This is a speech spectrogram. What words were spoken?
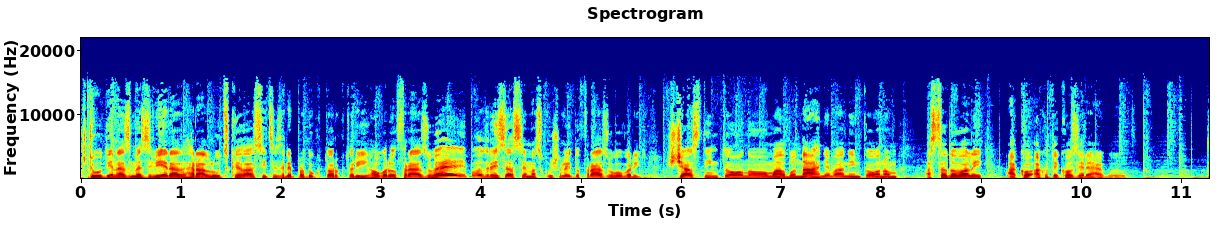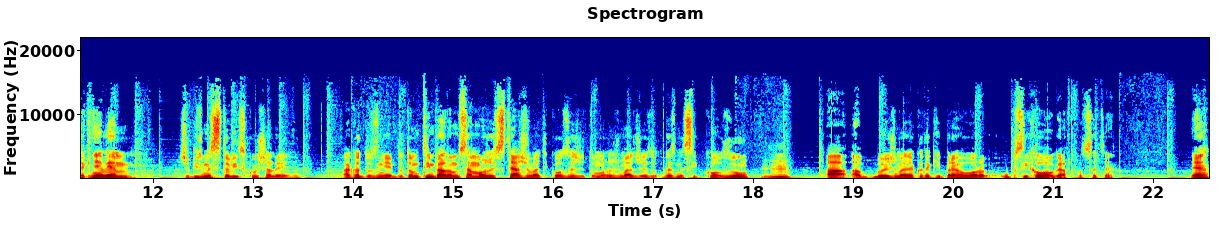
Štúdia na sme zvierat hral ľudské hlasy cez reproduktor, ktorý hovoril frázu Hej, pozri sa sem a skúšali tú frázu hovoriť šťastným tónom alebo nahnevaným tónom a sledovali, ako, ako tie kozy reagujú. Tak neviem, že by sme si to vyskúšali. Ako to znie? Potom tým pádom sa môžeš stiažovať koze, že tu môžeš mať, že vezme si kozu Mhm. a, a budeš mať ako taký prehovor u psychológa v podstate. Nie?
